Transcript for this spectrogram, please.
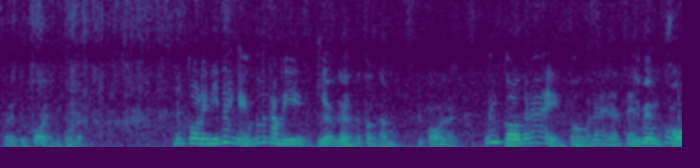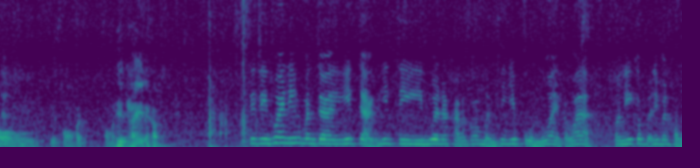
ตอนนี้ตัวก้อยมันก้อยก็มันกอในนี้ได้ไง มันต้องมาทำในคลิเนี่ยปเนี่เลยยถ้าตอนทำอะจะกอใช่ไหมไม่กอก็ได้ กอก็ได้แล้วอัแต่นนี้เป็นพูดขอไปถงอะเป็นของประของประเทศไทยนะครับ จริงๆถ้วยนี้มันจะยิดจากที่จีนด้วยนะคะ แล้วก็เหมือนที่ญี่ปุ่นด้วย แต่ว่าตอนนี้ก็อันนี้เป็นของ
